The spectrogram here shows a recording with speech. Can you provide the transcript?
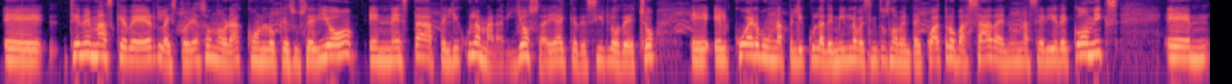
Eh, tiene más que ver la historia sonora con lo que sucedió en esta película maravillosa, eh, hay que decirlo. De hecho, eh, El Cuervo, una película de 1994 basada en una serie de cómics. Em,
